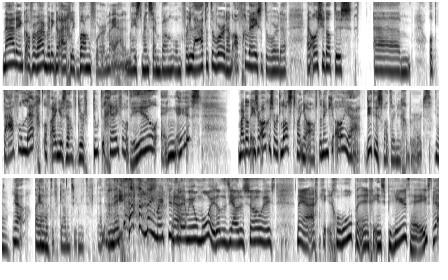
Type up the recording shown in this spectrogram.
nadenken over waar ben ik nou eigenlijk bang voor. Nou ja, de meeste mensen zijn bang om verlaten te worden en afgewezen te worden. En als je dat dus ehm, op tafel legt of aan jezelf durft toe te geven, wat heel eng is. Maar dan is er ook een soort last van je af. Dan denk je, oh ja, dit is wat er nu gebeurt. Ja. Ja, nou ja, Ja. dat hoef ik jou natuurlijk niet te vertellen. Nee, nee, maar ik vind het alleen maar heel mooi dat het jou dus zo heeft, nou ja, eigenlijk geholpen en geïnspireerd heeft. Ja.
